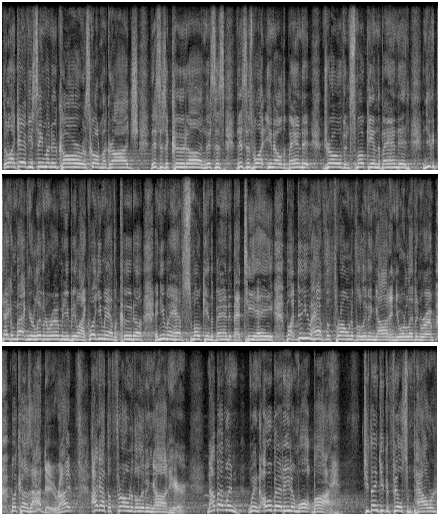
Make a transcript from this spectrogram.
They're like, "Hey, have you seen my new car? Let's go out to my garage. This is a Cuda, and this is this is what you know the Bandit drove, and Smokey and the Bandit." And you could take them back in your living room, and you'd be like, "Well, you may have a Cuda, and you may have Smokey and the Bandit, that TA, but do you have the throne of the living God in your living room? Because I do, right? I got the throne of the living God here." Now, I bet when when Obed Edom walked by, do you think you could feel some power?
